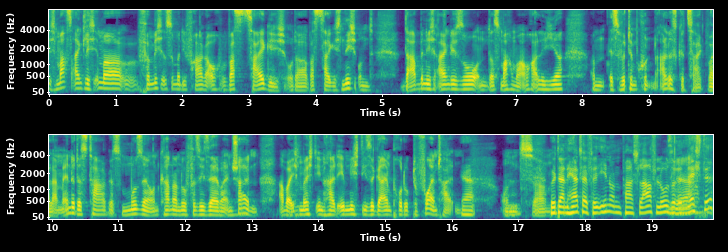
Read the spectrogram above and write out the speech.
ich mache es eigentlich immer, für mich ist immer die Frage auch, was zeige ich oder was zeige ich nicht. Und da bin ich eigentlich so, und das machen wir auch alle hier, ähm, es wird dem Kunden alles gezeigt, weil am Ende des Tages muss er und kann er nur für sich selber entscheiden. Aber ich möchte ihn halt eben nicht diese geilen Produkte vorenthalten. Ja. Und ähm, Wird dann härter für ihn und ein paar schlaflosere Ja. Nächte?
